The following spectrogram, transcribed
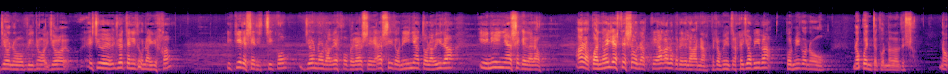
Yo no opino. Yo, yo, he tenido una hija y quiere ser chico. Yo no la dejo operarse. Ha sido niña toda la vida y niña se quedará. Ahora, cuando ella esté sola, que haga lo que le dé la gana. Pero mientras que yo viva, conmigo no, no cuente con nada de eso. No.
